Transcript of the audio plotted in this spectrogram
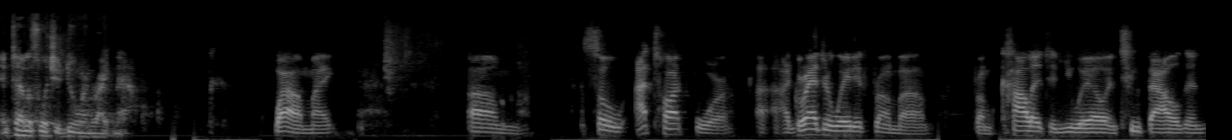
and tell us what you're doing right now. Wow, Mike. Um, so I taught for. I graduated from uh, from college at UL in 2000.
